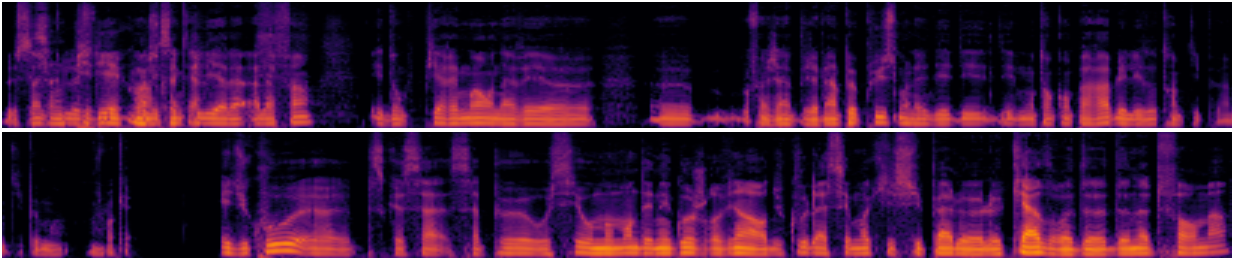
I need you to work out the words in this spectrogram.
le cinq, cinq le- piliers, quoi. les cinq piliers à la, à la fin. Et donc Pierre et moi, on avait, euh, euh, enfin j'avais un peu plus, mais on avait des, des, des montants comparables et les autres un petit peu, un petit peu moins. Ouais. Et du coup, euh, parce que ça, ça peut aussi au moment des négos, je reviens. Alors du coup, là, c'est moi qui suis pas le, le cadre de, de notre format,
